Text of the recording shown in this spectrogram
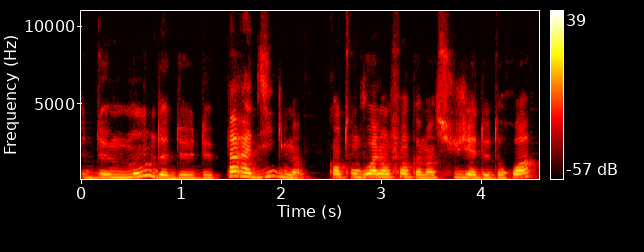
de monde, de, de paradigme quand on voit l'enfant comme un sujet de droit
